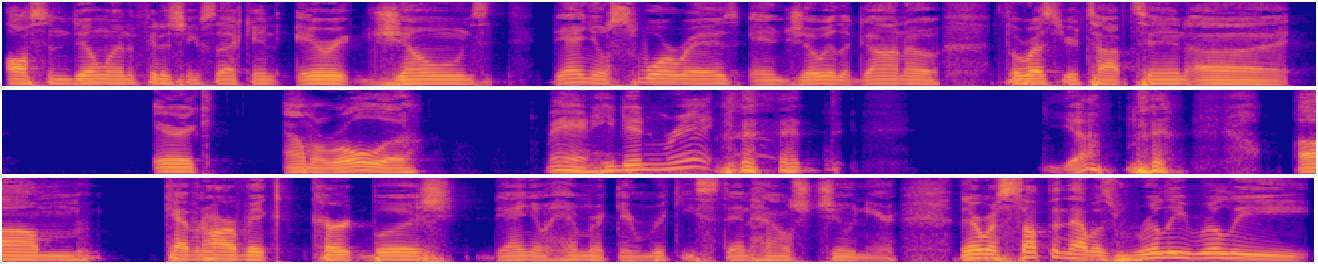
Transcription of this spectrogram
Austin Dillon finishing second, Erik Jones, Daniel Suarez, and Joey Logano. The rest of your top ten: uh, Aric Almirola. Man, he didn't wreck. yeah. um, Kevin Harvick, Kurt Busch, Daniel Hemric, and Ricky Stenhouse Jr. There was something that was really, really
